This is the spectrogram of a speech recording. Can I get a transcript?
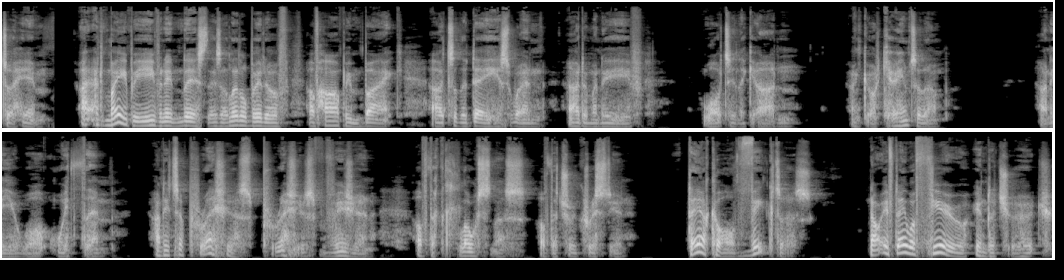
to Him. And maybe even in this, there's a little bit of, of harping back uh, to the days when Adam and Eve walked in the garden and God came to them and He walked with them. And it's a precious, precious vision of the closeness of the true Christian. They are called victors. Now, if they were few in the church,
